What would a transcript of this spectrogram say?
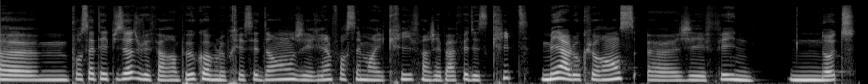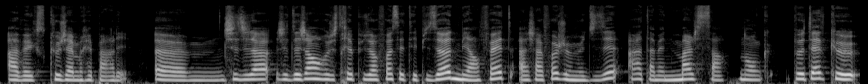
Euh, pour cet épisode, je vais faire un peu comme le précédent. J'ai rien forcément écrit, enfin j'ai pas fait de script, mais à l'occurrence, euh, j'ai fait une note avec ce que j'aimerais parler. Euh, j'ai déjà, j'ai déjà enregistré plusieurs fois cet épisode, mais en fait, à chaque fois, je me disais, ah, t'amènes mal ça. Donc, peut-être que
